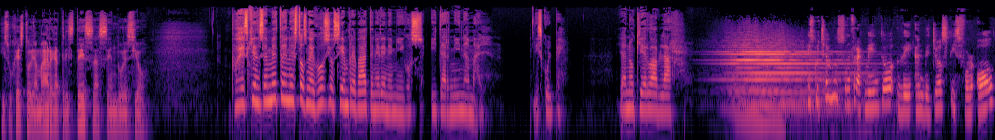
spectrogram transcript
y su gesto de amarga tristeza se endureció. Pues quien se mete en estos negocios siempre va a tener enemigos y termina mal. Disculpe. Ya no quiero hablar. Escuchamos un fragmento de And the Justice for All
